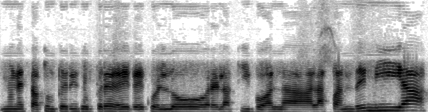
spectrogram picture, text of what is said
non è stato un periodo breve quello relativo alla, alla pandemia.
